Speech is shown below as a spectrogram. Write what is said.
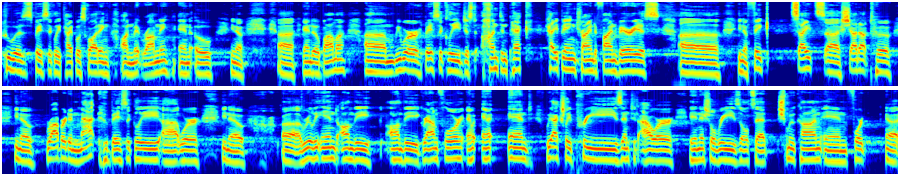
who was basically typo squatting on Mitt Romney and oh, you know, uh, and Obama. Um, we were basically just hunt and peck typing, trying to find various, uh, you know, fake sites. Uh, shout out to you know Robert and Matt, who basically uh, were you know uh, really end on the on the ground floor, and, and, we actually presented our initial results at ShmooCon in Fort uh,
